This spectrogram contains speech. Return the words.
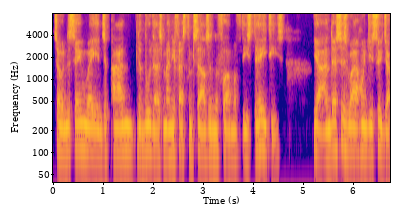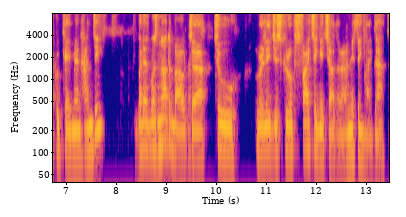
So, in the same way, in Japan, the Buddhas manifest themselves in the form of these deities. Yeah, and this is where Honji Suijaku came in handy. But it was not about uh, two religious groups fighting each other or anything like that.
